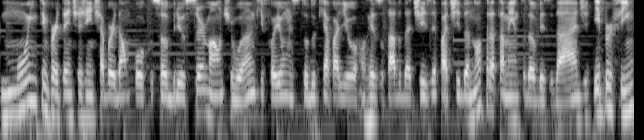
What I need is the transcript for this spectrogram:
Muito importante a gente abordar um pouco sobre o Surmount 1, que foi um estudo que avaliou o resultado da tirzepatida no tratamento da obesidade. E por fim,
